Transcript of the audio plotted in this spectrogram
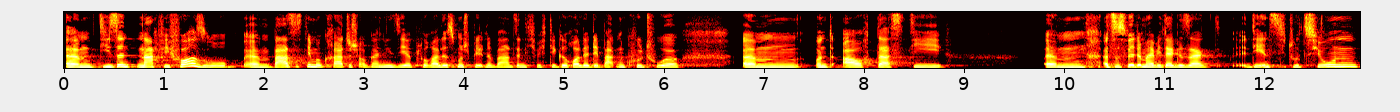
ähm, die sind nach wie vor so ähm, basisdemokratisch organisiert. Pluralismus spielt eine wahnsinnig wichtige Rolle, Debattenkultur ähm, und auch, dass die ähm, also es wird immer wieder gesagt, die Institution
